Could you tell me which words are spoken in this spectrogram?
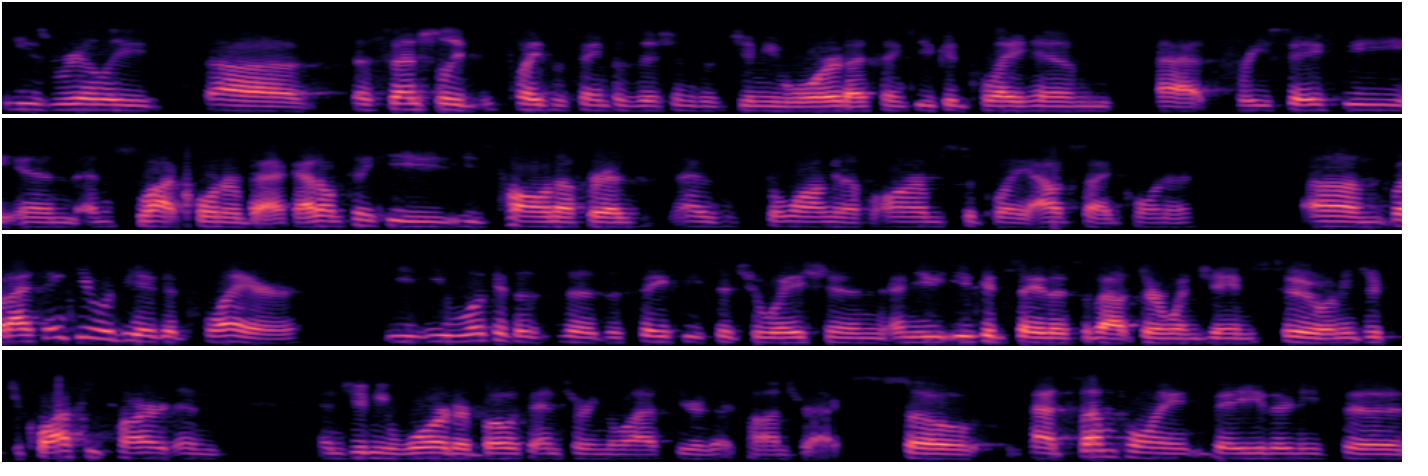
he's really uh, essentially plays the same positions as Jimmy Ward. I think you could play him at free safety and, and slot cornerback. I don't think he, he's tall enough or has, has the long enough arms to play outside corner. Um, but I think he would be a good player. You, you look at the, the, the safety situation, and you, you could say this about Derwin James too. I mean, J- Jaquiski Tartt and and Jimmy Ward are both entering the last year of their contracts. So at some point, they either need to,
